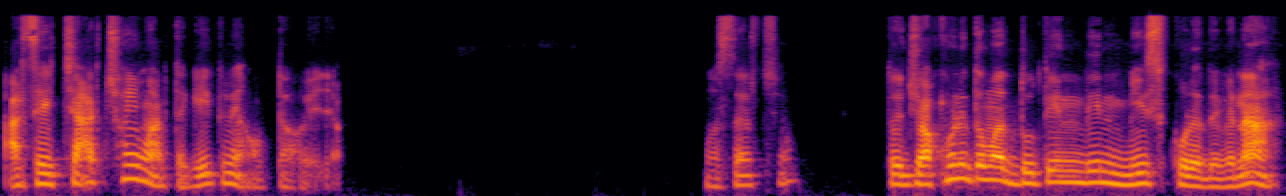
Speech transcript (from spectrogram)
আর সেই চার ছয় মারতে গিয়েই তুমি আউটটা হয়ে যাও। বুঝতে পারছ? তো যখনই তোমার দু তিন দিন মিস করে দেবে না,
